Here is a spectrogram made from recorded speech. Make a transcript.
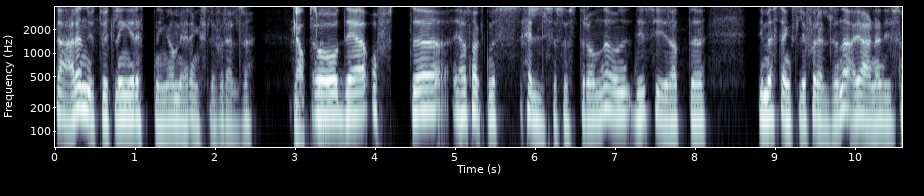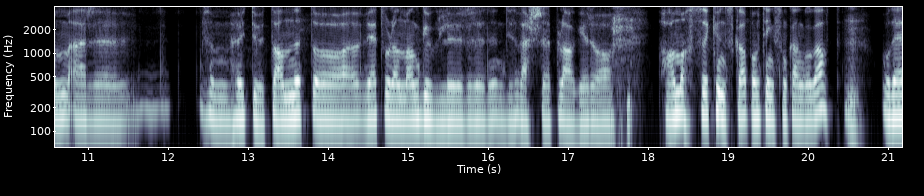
det er en utvikling i retning av mer engstelige foreldre. Ja. Og det er ofte jeg har snakket med helsesøstre om det, og de sier at eh, de mest engstelige foreldrene er gjerne de som er eh, liksom, høyt utdannet og vet hvordan man googler diverse plager og har masse kunnskap om ting som kan gå galt. Mm. Og det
